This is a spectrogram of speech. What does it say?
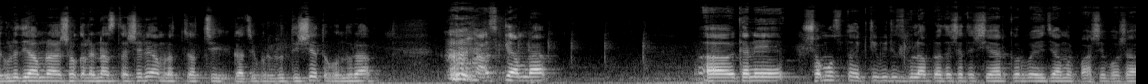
এগুলো দিয়ে আমরা সকালে নাস্তা সেরে আমরা যাচ্ছি গাজীপুরের উদ্দেশ্যে। তো বন্ধুরা, আজকে আমরা এখানে সমস্ত অ্যাক্টিভিটিসগুলো আপনাদের সাথে শেয়ার করব। এই যে আমার পাশে বসা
